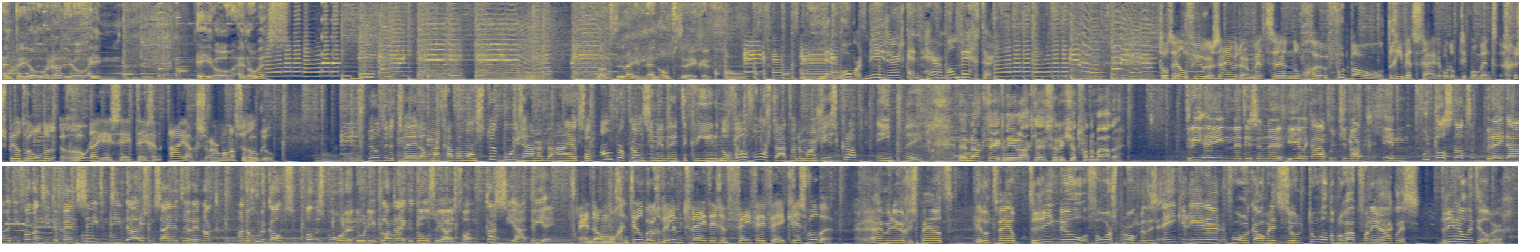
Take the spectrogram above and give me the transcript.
NPO Radio 1. EO NOS. Langs de lijn en omstreken. Met Robert Meder en Herman Wechter. Tot 11 uur zijn we er met uh, nog uh, voetbal. Drie wedstrijden worden op dit moment gespeeld. Waaronder Roda JC tegen Ajax. Arman Afseroglu. Gespeeld in de tweede helft, maar het gaat allemaal een stuk moeizamer bij Ajax... dat amper kansen meer weet te creëren. Nog wel voorstaat, maar de marge is krap. 1-2. En nak tegen Herakles, Richard van der Made. 3-1. Het is een heerlijk avondje NAC in voetbalstad Breda. Met die fanatieke fans. 17.000 zijn het er. En NAC aan de goede kant van de score. Door die belangrijke goal zojuist van Garcia 3-1. En dan nog in Tilburg Willem 2 tegen VVV. Chris Wobbe. Ruim een uur gespeeld. Willem 2 op 3-0 voorsprong. Dat is één keer eerder voorgekomen dit seizoen. Toen won de ploeg ook van Heracles. 3-0 in Tilburg.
